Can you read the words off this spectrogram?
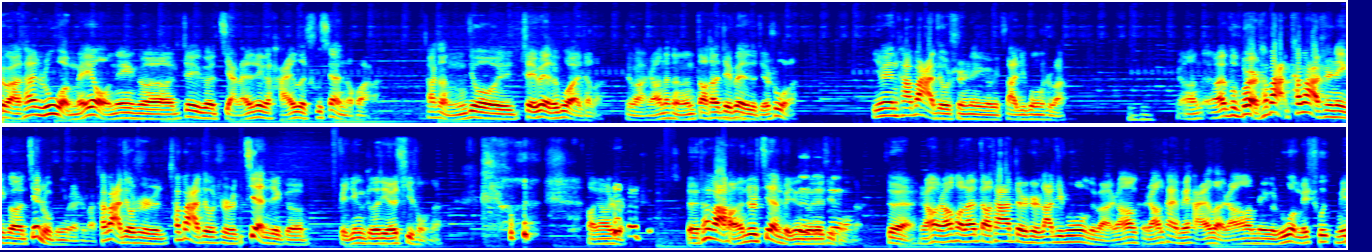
对吧？他如果没有那个这个捡来的这个孩子出现的话，他可能就这辈子过下去了，对吧？然后他可能到他这辈子就结束了，因为他爸就是那个垃圾工，是吧？然后哎不不是他爸，他爸是那个建筑工人，是吧？他爸就是他爸就是建这个北京折叠系统的，好像是，对他爸好像就是建北京折叠系统的，对。然后然后后来到他这是垃圾工，对吧？然后然后他也没孩子，然后那个如果没出没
